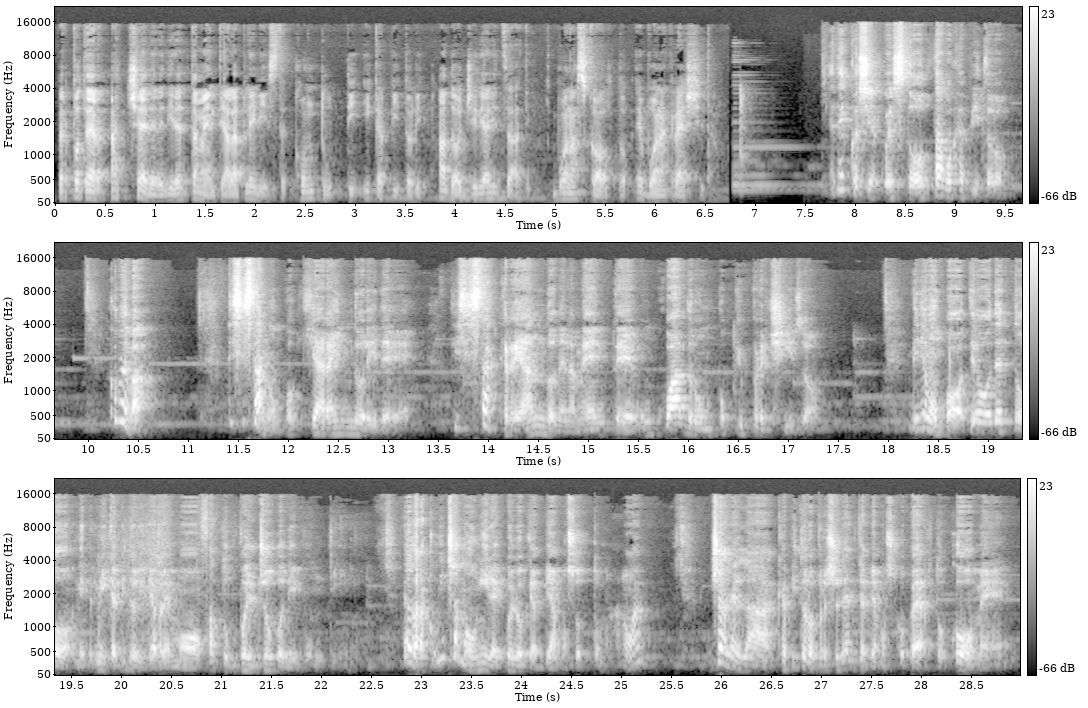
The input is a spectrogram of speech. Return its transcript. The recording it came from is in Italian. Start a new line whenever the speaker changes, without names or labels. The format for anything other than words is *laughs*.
per poter accedere direttamente alla playlist con tutti i capitoli ad oggi realizzati. Buon ascolto e buona crescita.
Ed eccoci a questo ottavo capitolo. Come va? Ti si stanno un po' chiarendo le idee? Ti si sta creando nella mente un quadro un po' più preciso? Vediamo un po', ti avevo detto nei primi capitoli che avremmo fatto un po' il gioco dei puntini. E allora cominciamo a unire quello che abbiamo sotto mano. Eh? Già nel capitolo precedente abbiamo scoperto come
